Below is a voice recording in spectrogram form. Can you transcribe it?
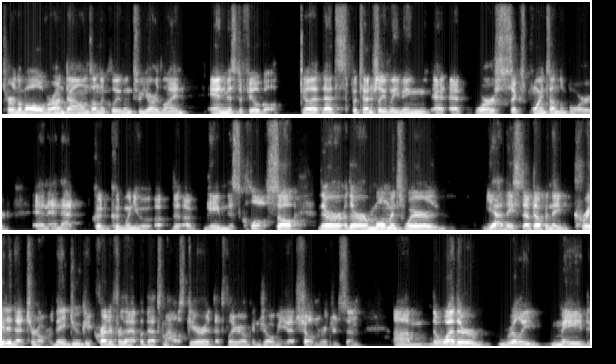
turned the ball over on downs on the Cleveland two yard line and missed a field goal. You know, that, that's potentially leaving at, at worst six points on the board. And, and that could, could win you a, a game this close. So there, there are moments where, yeah, they stepped up and they created that turnover. They do get credit for that, but that's Myles Garrett, that's Larry Ogunjobi, that's Sheldon Richardson. Um, the weather really made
